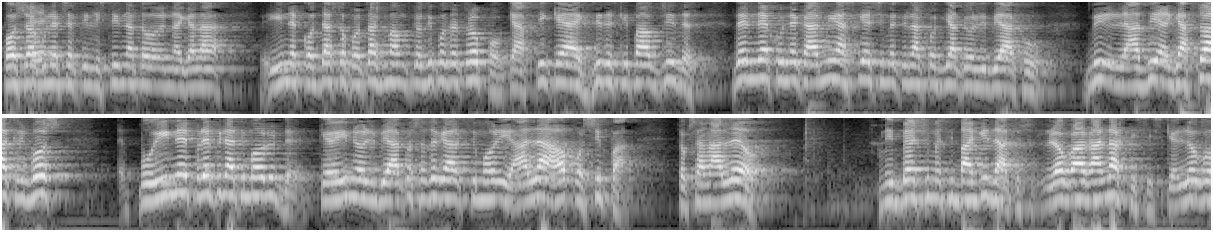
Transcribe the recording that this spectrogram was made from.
πόσο Ε. έχουν εξευτελιστεί να το, να, για να είναι κοντά στο πρωτάθλημα με οποιοδήποτε τρόπο. Και αυτοί και οι αεξίδες και οι παοξίδες δεν έχουν καμία σχέση με την αρχοντιά του Ολυμπιακού. Μη- Δηλαδή, γι' αυτό ακριβώς που είναι πρέπει να τιμωρούνται. Και είναι ο Ολυμπιακός εδώ για να τους τιμωρεί. Αλλά όπως είπα, το ξαναλέω, μην πέσουμε στην παγίδα τους. Λόγω αγανάκτησης και λόγω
